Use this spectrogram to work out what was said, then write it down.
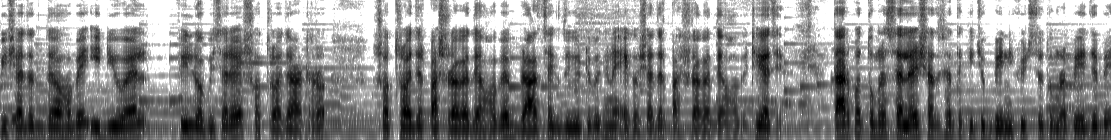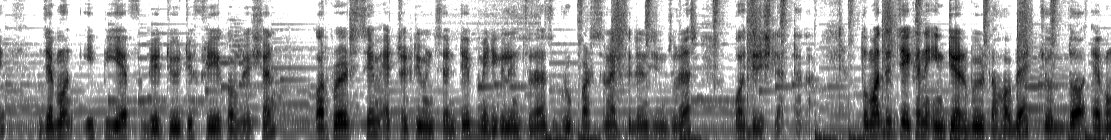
বিশ হাজার দেওয়া হবে। ইডিওএল ফিল্ড অফিসারে সতেরো হাজার আঠারো। সতেরো হাজার পাঁচশো টাকা দেওয়া হবে ব্রাঞ্চ এক্সিকিউটিভ এখানে একুশ হাজার পাঁচশো টাকা দেওয়া হবে, ঠিক আছে? তারপর তোমরা স্যালারির সাথে সাথে কিছু বেনিফিটসও তোমরা পেয়ে যাবে, যেমন EPF gratuity free accommodation corporate SIM attractive incentive medical insurance group personal accident insurance পঁয়ত্রিশ লাখ টাকা। তোমাদের যে এখানে ইন্টারভিউটা হবে, চোদ্দ এবং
